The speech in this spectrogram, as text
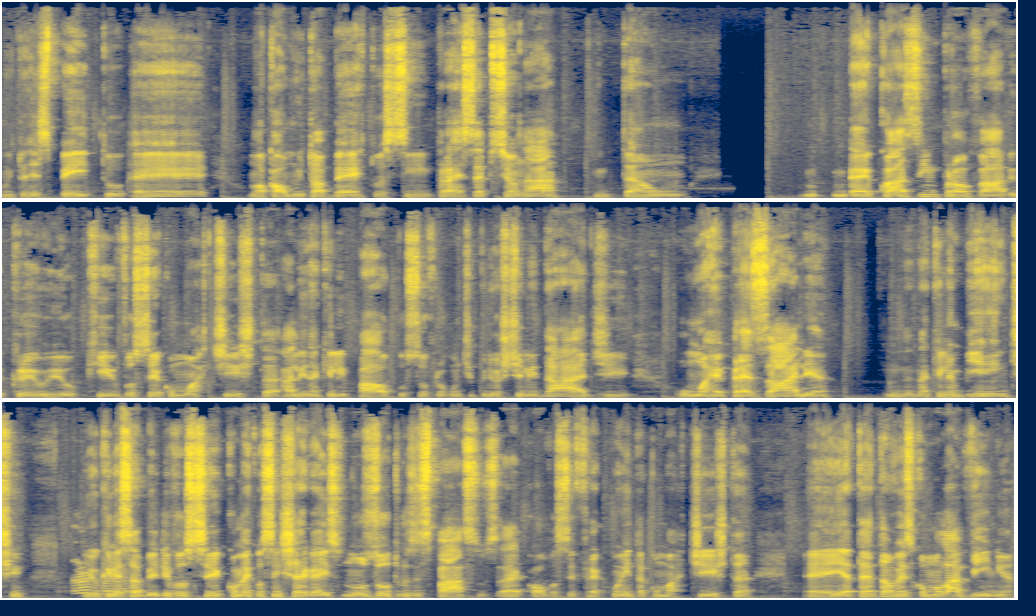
muito respeito, é um local muito aberto assim para recepcionar. Então, é quase improvável, creio eu, que você como artista ali naquele palco sofra algum tipo de hostilidade ou uma represália naquele ambiente. Uhum. E eu queria saber de você como é que você enxerga isso nos outros espaços, é, qual você frequenta como artista, é, e até talvez como Lavínia,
